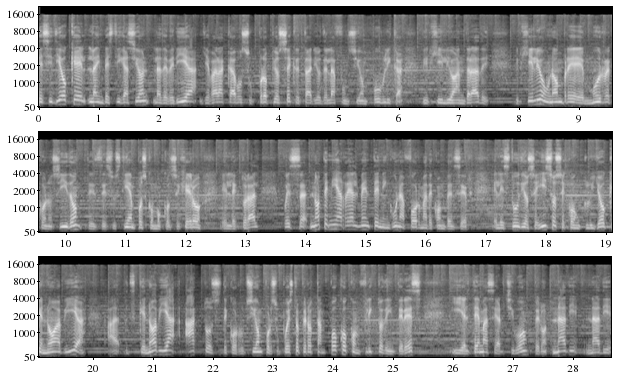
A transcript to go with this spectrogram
decidió que la investigación la debería llevar a cabo su propio secretario de la Función Pública, Virgilio Andrade. Virgilio, un hombre muy reconocido desde sus tiempos como consejero electoral, pues no tenía realmente ninguna forma de convencer. El estudio se hizo, se concluyó que no había que no había actos de corrupción, por supuesto, pero tampoco conflicto de interés y el tema se archivó, pero nadie, nadie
